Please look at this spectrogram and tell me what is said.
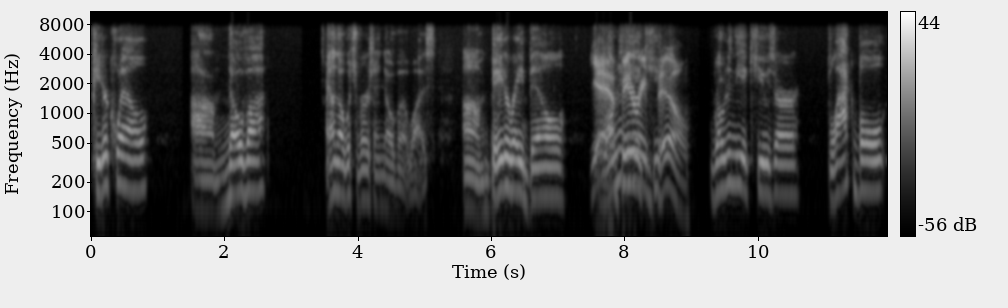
Peter Quill, um, Nova. I don't know which version of Nova it was. Um, Beta Ray Bill, Yeah, of Beta Ray acu- Bill. Ronan the Accuser, Black Bolt,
